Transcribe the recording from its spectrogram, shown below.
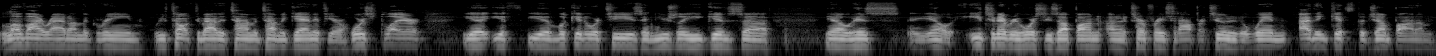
Love Irad on the green. We've talked about it time and time again. If you're a horse player, you you, you look at Ortiz, and usually he gives uh, you know his you know each and every horse he's up on on a turf race an opportunity to win. I think gets the jump on him.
